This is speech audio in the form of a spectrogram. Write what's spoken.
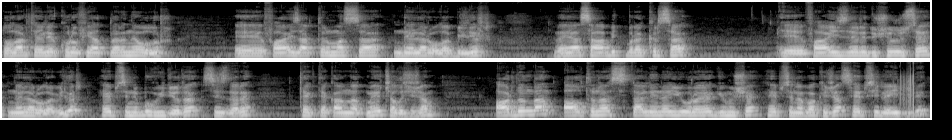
dolar TL kuru fiyatları ne olur? E, faiz arttırmazsa neler olabilir? Veya sabit bırakırsa e, faizleri düşürürse neler olabilir? Hepsini bu videoda sizlere tek tek anlatmaya çalışacağım. Ardından altına, sterline, euroya, gümüşe hepsine bakacağız. Hepsiyle ilgili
